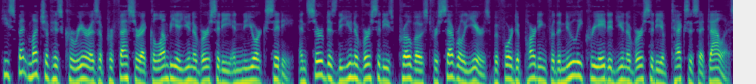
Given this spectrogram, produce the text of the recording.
He spent much of his career as a professor at Columbia University in New York City, and served as the university's provost for several years before departing for the newly created University of Texas at Dallas.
